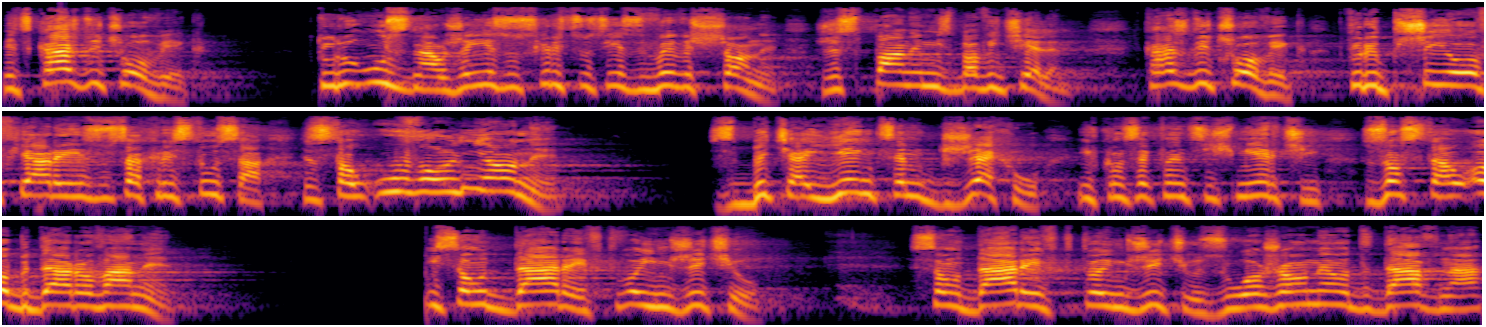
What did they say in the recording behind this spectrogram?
Więc każdy człowiek, który uznał, że Jezus Chrystus jest wywyższony, że jest Panem i Zbawicielem, każdy człowiek, który przyjął ofiarę Jezusa Chrystusa, został uwolniony z bycia jeńcem grzechu i w konsekwencji śmierci, został obdarowany. I są dary w Twoim życiu. Są dary w Twoim życiu, złożone od dawna,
